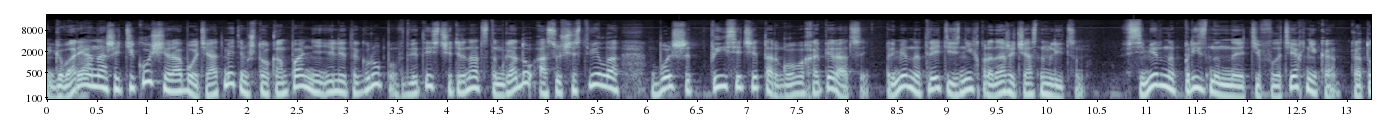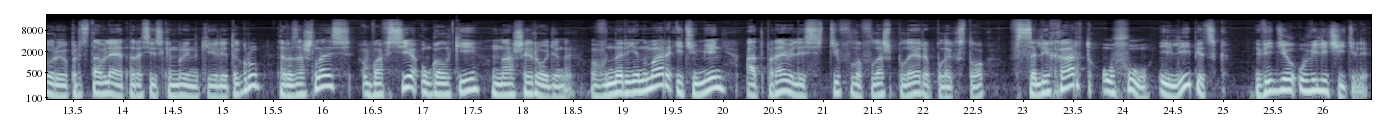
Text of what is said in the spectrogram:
Говоря о нашей текущей работе, отметим, что компания Elite Group в 2013 году осуществила больше тысячи торговых операций, примерно треть из них продажи частным лицам – Всемирно признанная тифлотехника, которую представляет на российском рынке Элита Групп, разошлась во все уголки нашей родины. В Нарьян-Мар и Тюмень отправились тифло-флешплееры Plextalk. В Салехард, Уфу и Липецк видеоувеличители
